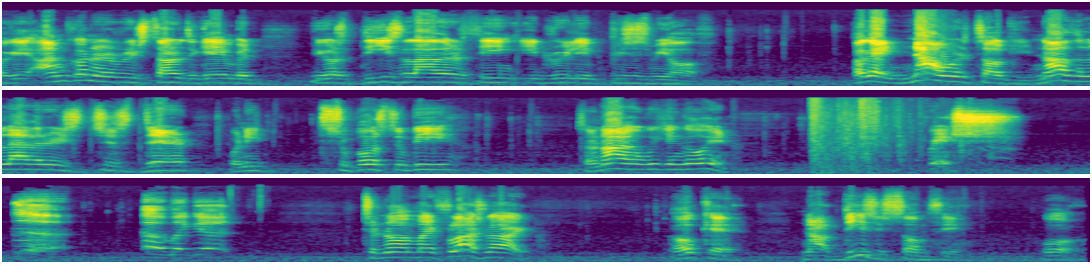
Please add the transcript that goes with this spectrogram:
Okay, I'm gonna restart the game, but because this ladder thing, it really pisses me off. Okay, now we're talking. Now the ladder is just there when it's supposed to be. So now we can go in. Wish. Ugh. Oh my god. Turn on my flashlight. Okay. Now this is something. Whoa.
